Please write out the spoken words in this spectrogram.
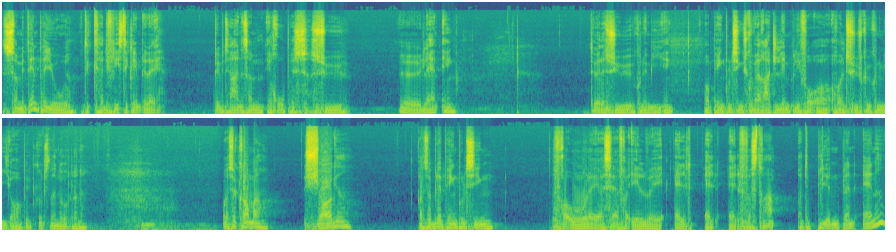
som i den periode, det har de fleste glemt i dag, blev betegnet som Europas syge øh, land. Ikke? Det var det syge økonomi. Ikke? Og pengepolitikken skulle være ret lempelig for at holde tysk økonomi oppe i begyndelsen af nålerne. Og så kommer chokket, og så bliver pengepolitikken fra 8 af, og især fra 11 af, alt, alt, alt for stram. Og det bliver den blandt andet,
